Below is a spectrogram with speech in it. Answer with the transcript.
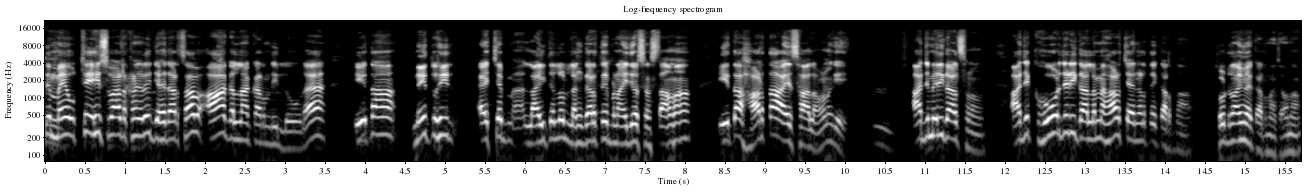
ਤੇ ਮੈਂ ਉੱਥੇ ਇਹੀ ਸਵਾਲ ਰੱਖਣਾ ਚਾਹੁੰਦਾ ਜਹੇਦਾਰ ਸਾਹਿਬ ਆਹ ਗੱਲਾਂ ਕਰਨ ਦੀ ਲੋੜ ਹੈ। ਇਹ ਤਾਂ ਨਹੀਂ ਤੁਸੀਂ ਇੱਥੇ ਲਾਈ ਚੱਲੋ ਲੰਗਰ ਤੇ ਬਣਾਈ ਦਿਓ ਸੰਸਥਾਵਾਂ ਇਹ ਤਾਂ ਹੜ ਤਾਂ ਆਏ ਸਾਲ ਆਉਣਗੇ। ਹੂੰ। ਅੱਜ ਮੇਰੀ ਗੱਲ ਸੁਣੋ ਅੱਜ ਇੱਕ ਹੋਰ ਜਿਹੜੀ ਗੱਲ ਮੈਂ ਹਰ ਚੈਨਲ ਤੇ ਕਰਦਾ ਤੁਹਾਡੇ ਨਾਲ ਵੀ ਮੈਂ ਕਰਨਾ ਚਾਹੁੰਦਾ।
